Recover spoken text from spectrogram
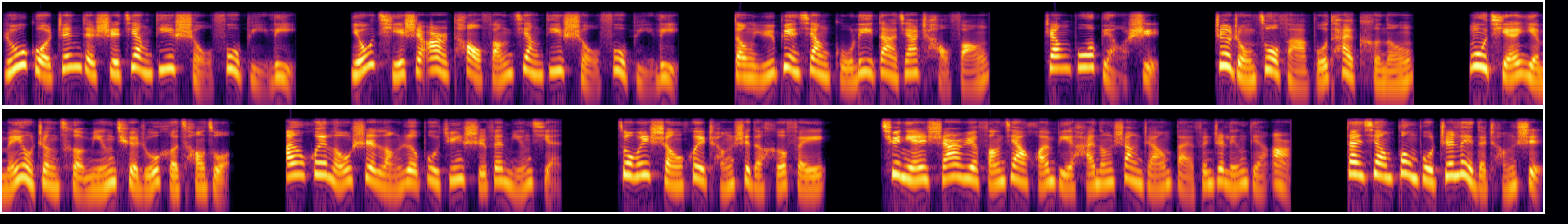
如果真的是降低首付比例，尤其是二套房降低首付比例，等于变相鼓励大家炒房。张波表示，这种做法不太可能，目前也没有政策明确如何操作。安徽楼市冷热不均十分明显。作为省会城市的合肥，去年十二月房价环比还能上涨百分之零点二，但像蚌埠之类的城市，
